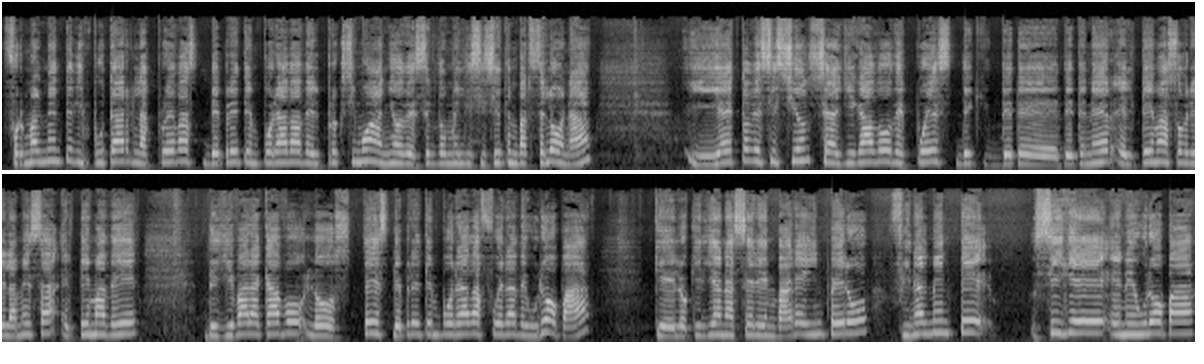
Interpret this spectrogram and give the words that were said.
Formalmente disputar las pruebas de pretemporada del próximo año, de ser 2017 en Barcelona. Y a esta decisión se ha llegado después de, de tener el tema sobre la mesa, el tema de de llevar a cabo los test de pretemporada fuera de Europa, que lo querían hacer en Bahrein, pero finalmente sigue en Europa,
